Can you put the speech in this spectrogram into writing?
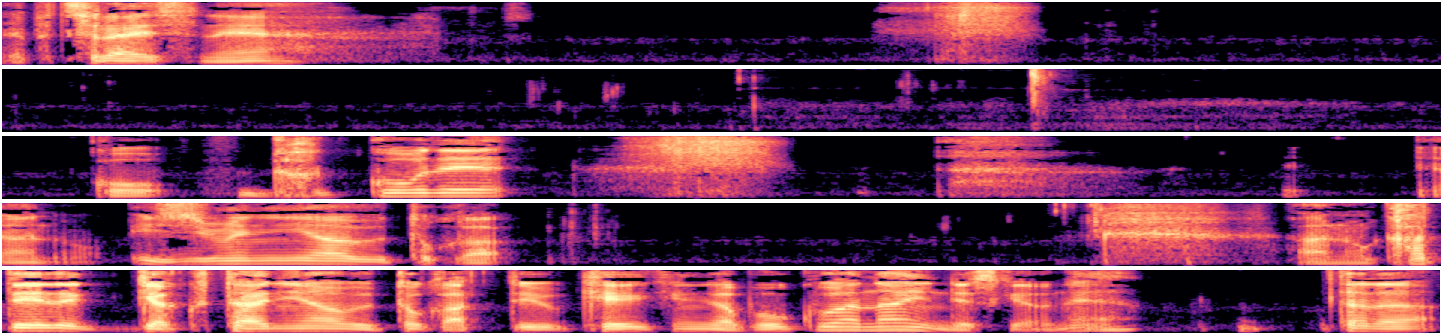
やっぱ辛いですね。こう、学校で、あの、いじめに遭うとか、あの、家庭で虐待に遭うとかっていう経験が僕はないんですけどね。ただ、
